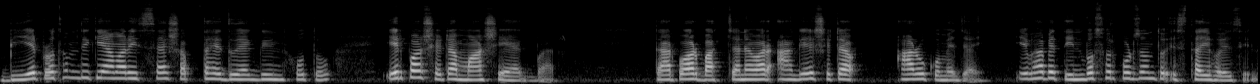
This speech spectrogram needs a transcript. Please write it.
বিয়ের প্রথম দিকে আমার ইচ্ছায় সপ্তাহে দু একদিন হতো, এরপর সেটা মাসে একবার। তারপর বাচ্চা নেওয়ার আগে সেটা আরও কমে যায়। এভাবে তিন বছর পর্যন্ত স্থায়ী হয়েছিল।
